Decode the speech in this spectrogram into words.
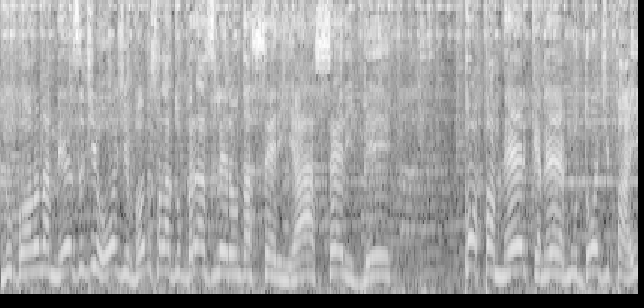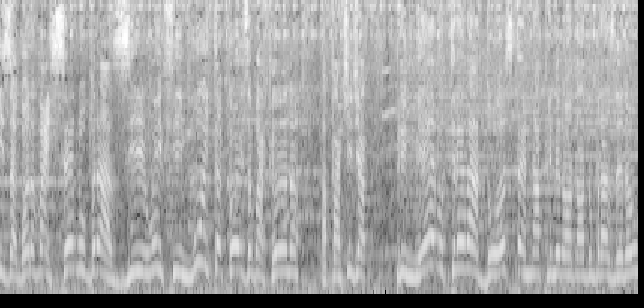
No Bola na Mesa de hoje, vamos falar do Brasileirão da Série A, Série B, Copa América, né? Mudou de país, agora vai ser no Brasil. Enfim, muita coisa bacana. A partir de primeiro treinador, se terminar a primeira rodada do Brasileirão,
